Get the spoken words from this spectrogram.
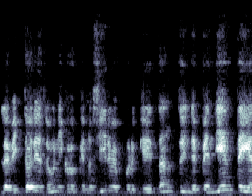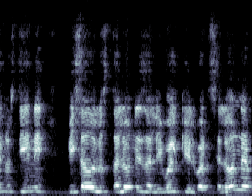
la victoria es lo único que nos sirve porque tanto Independiente ya nos tiene pisados los talones al igual que el Barcelona,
